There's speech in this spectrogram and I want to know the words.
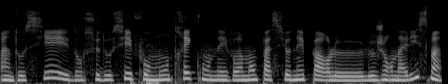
un dossier et dans ce dossier, il faut montrer qu'on est vraiment passionné par le journalisme.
